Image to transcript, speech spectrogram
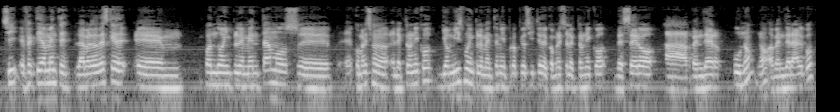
Sí, efectivamente. La verdad es que em, cuando implementamos eh, comercio electrónico, yo mismo implementé mi propio sitio de comercio electrónico de cero a vender uno, ¿no? A vender algo.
